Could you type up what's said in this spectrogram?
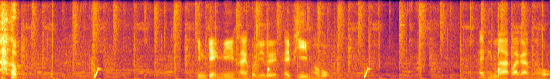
ครับ กินเก่งนี่ให้คนนี้เลยให้พีมครับผม ให้พี่มาร์คแล้วกันครับผม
